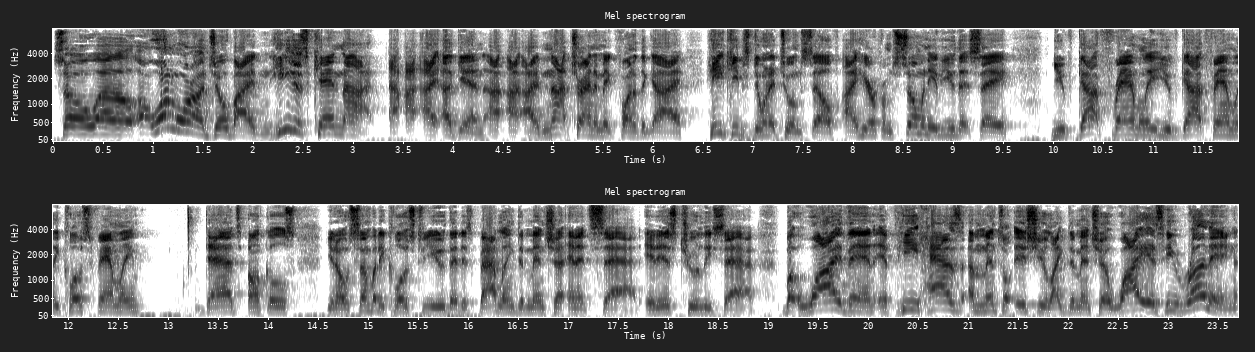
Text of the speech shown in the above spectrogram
So uh, one more on Joe Biden. He just cannot. I, I, again, I, I'm not trying to make fun of the guy. He keeps doing it to himself. I hear from so many of you that say you've got family, you've got family, close family dads, uncles, you know, somebody close to you that is battling dementia and it's sad. It is truly sad. But why then, if he has a mental issue like dementia, why is he running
